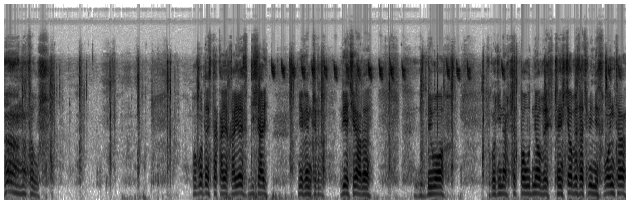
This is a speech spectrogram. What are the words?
A, no to już. Pogoda jest taka jaka jest. Dzisiaj nie wiem czy wiecie, ale było w godzinach przedpołudniowych częściowe zaćmienie słońca,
